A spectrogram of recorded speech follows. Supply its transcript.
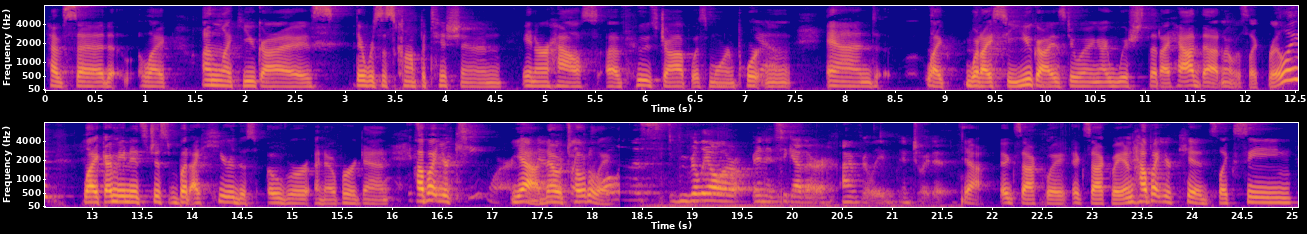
have said, like, unlike you guys, there was this competition in our house of whose job was more important. And like what I see you guys doing, I wish that I had that. And I was like, really? Like, I mean, it's just, but I hear this over and over again. How about your teamwork? Yeah, you know? no, It's like totally. all in this, we really all are in it together. I've really enjoyed it. Yeah, exactly, exactly. And how about your kids? Like seeing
